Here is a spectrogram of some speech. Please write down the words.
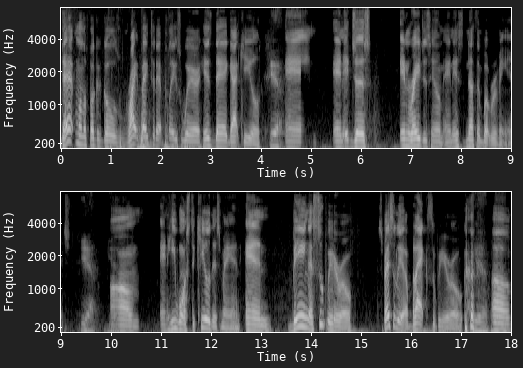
That motherfucker goes right back to that place where his dad got killed, Yeah. and and it just enrages him, and it's nothing but revenge Yeah. Um and he wants to kill this man. And being a superhero especially a black superhero Yeah. um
